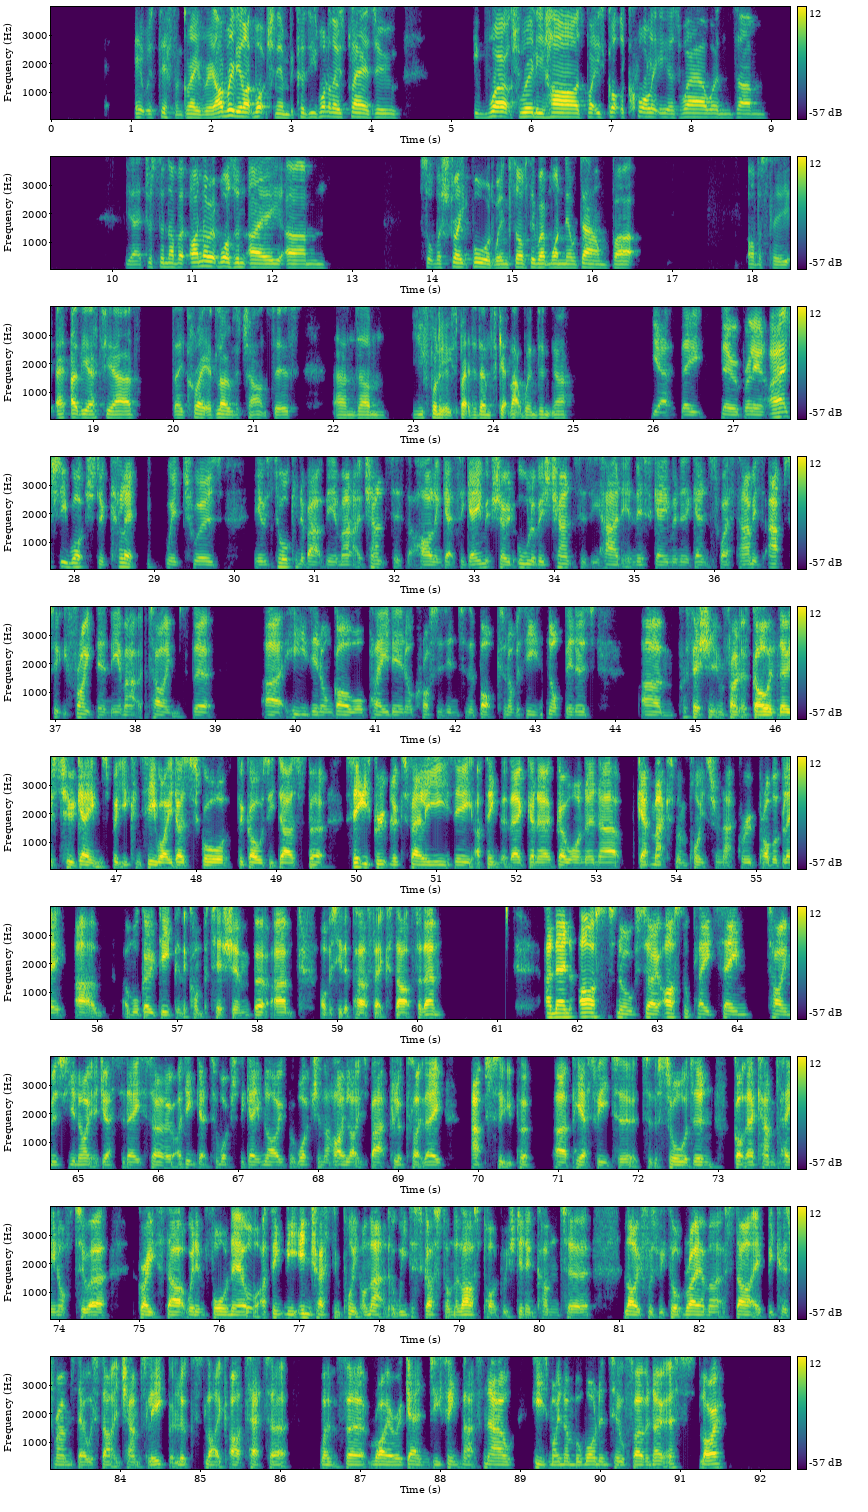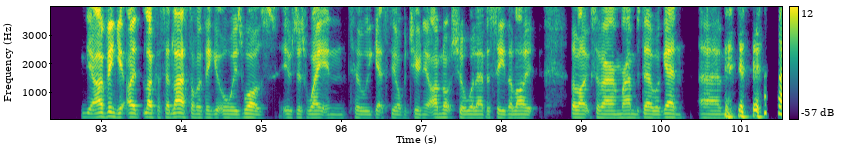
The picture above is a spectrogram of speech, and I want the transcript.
it was different gravy. I really like watching him because he's one of those players who he works really hard, but he's got the quality as well. And um, yeah, just another. I know it wasn't a um sort of a straightforward win because obviously went 1 0 down, but obviously at the Etihad, they created loads of chances and um, you fully expected them to get that win, didn't you? Yeah, they they were brilliant. I actually watched a clip which was it was talking about the amount of chances that Haaland gets a game. It showed all of his chances he had in this game and against West Ham. It's absolutely frightening the amount of times that uh, he's in on goal or played in or crosses into the box. And obviously, he's not been as um, proficient in front of goal in those two games, but you can see why he does score the goals he does. But City's group looks fairly easy. I think that they're going to go on and uh, get maximum points from that group probably, um, and will go deep in the competition. But um, obviously, the perfect start for them. and then Arsenal. So Arsenal played same time as United yesterday, so I didn't get to watch the game live, but watching the highlights back, looks like they absolutely put uh, PSV to to the sword and got their campaign off to a great start, winning 4 0. I think the interesting point on that that we discussed on the last pod, which didn't come to life, was we thought Raya might have started because Ramsdale was starting Champs League, but looks like Arteta went for Raya again. Do you think that's now he's my number one until further notice, Laurie? Yeah, I think it. I, like I said last time, I think it always was. It was just waiting until he gets the opportunity. I'm not sure we'll ever see the light, the likes of Aaron Ramsdale again. Um,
